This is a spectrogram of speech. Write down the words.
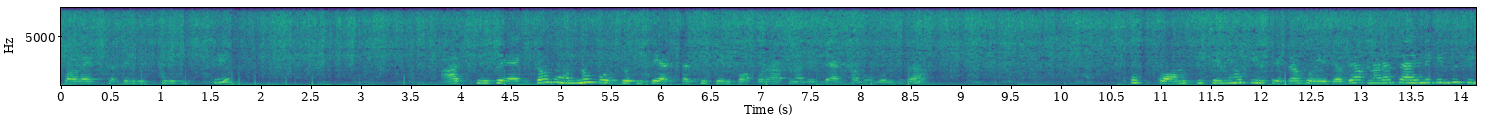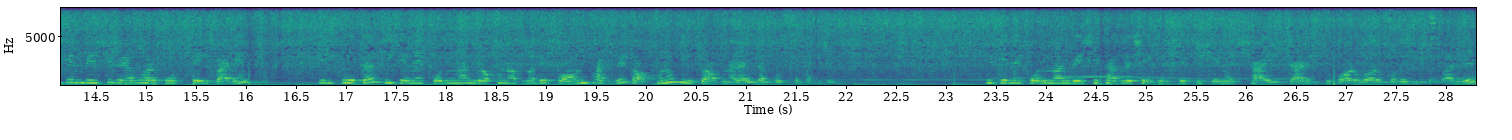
সব একসাথে মিশিয়ে দিচ্ছি। আজ কিন্তু একদম অন্য পদ্ধতিতে একটা চিকেন পকোড়া আপনাদের দেখাবো বন্ধুরা। খুব কম চিকেনেও কিন্তু এটা হয়ে যাবে। আপনারা চাইলে কিন্তু চিকেন বেশি ব্যবহার করতেই পারেন। কিন্তু এটা চিকেনের পরিমাণ যখন আপনাদের কম থাকবে, তখনও কিন্তু আপনারা এটা করতে পারবেন। চিকেনের পরিমাণ বেশি থাকলে সেক্ষেত্রে চিকেনের সাইজটা আর একটু বড় বড় করে দিতে পারবেন।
